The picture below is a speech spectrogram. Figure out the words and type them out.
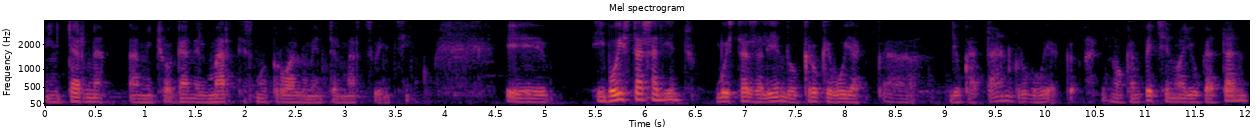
interna a Michoacán el martes, muy probablemente el martes 25. Eh, y voy a estar saliendo, voy a estar saliendo, creo que voy a, Yucatán, creo que voy a, no, Campeche, no a Yucatán,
